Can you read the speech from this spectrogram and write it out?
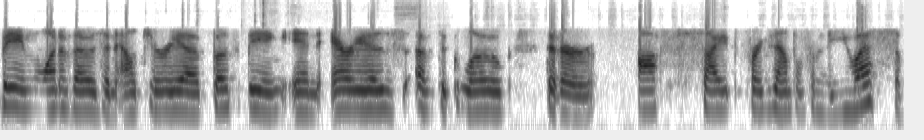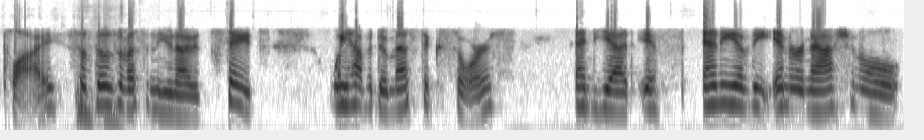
being one of those, and Algeria both being in areas of the globe that are off site, for example, from the U.S. supply. So mm-hmm. those of us in the United States, we have a domestic source, and yet if any of the international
